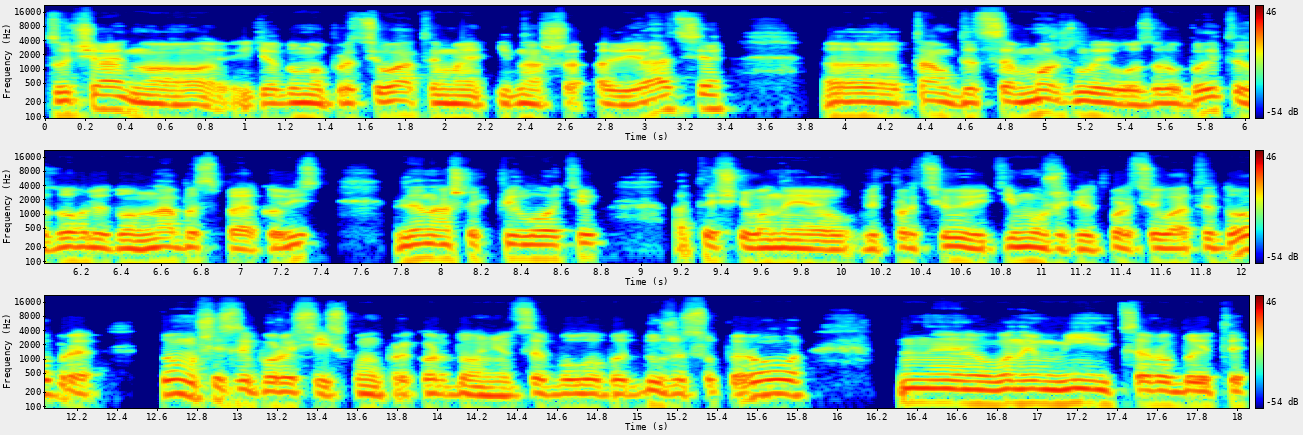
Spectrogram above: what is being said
Звичайно, я думаю, працюватиме і наша авіація там, де це можливо зробити з огляду на безпековість для наших пілотів. А те, що вони відпрацюють і можуть відпрацювати добре, в тому числі по російському прикордонню, це було би дуже суперово. Вони вміють це робити.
